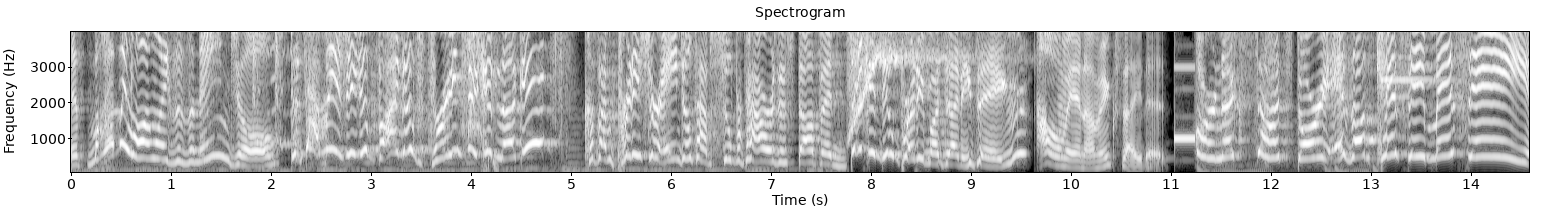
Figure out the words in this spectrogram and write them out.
If Mommy Longlegs is an angel, does that mean she can find us free chicken nuggets? Cause I'm pretty sure angels have superpowers and stuff and they can do pretty much anything. Oh man, I'm excited. Our next sad story is of Kissy Missy!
